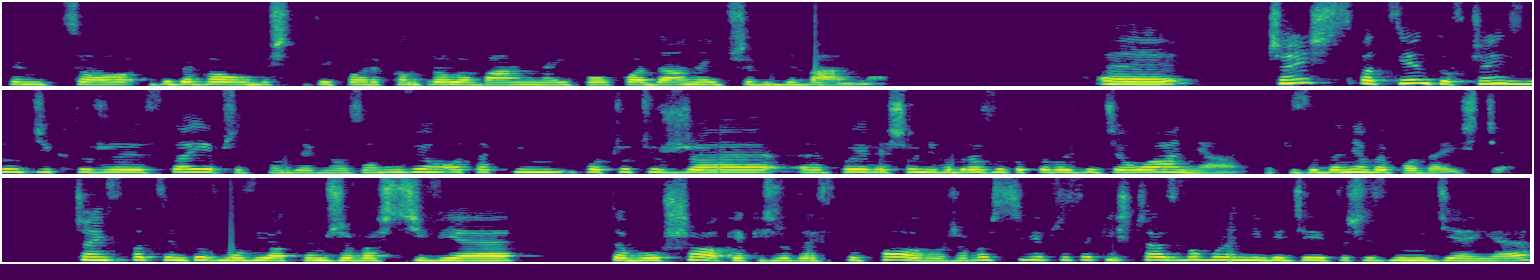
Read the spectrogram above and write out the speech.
tym, co wydawałoby się do tej pory kontrolowalne i poukładane i przewidywalne. Część z pacjentów, część z ludzi, którzy staje przed tą diagnozą, mówią o takim poczuciu, że pojawia się u nich od razu gotowość do działania, takie zadaniowe podejście. Część z pacjentów mówi o tym, że właściwie to był szok, jakiś rodzaj stuporu, że właściwie przez jakiś czas w ogóle nie wiedzieli, co się z nimi dzieje.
